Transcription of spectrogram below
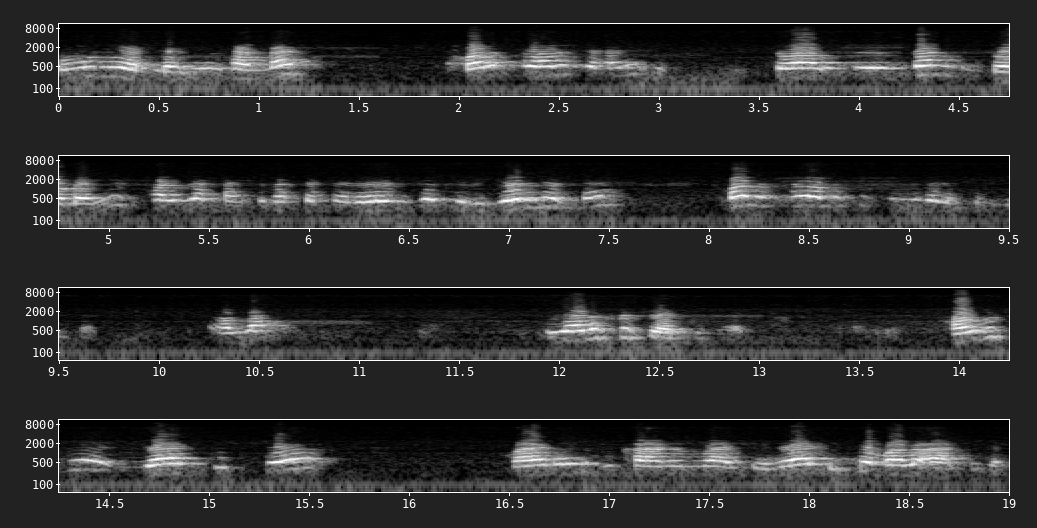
umumiyetle insanlar balık çoğalınca hani çoğaldığından dolayı fazla sanki başkasına verebilecek gibi görünürse balık çoğalırsa şimdi verirsin. Allah uyanıklık versinler. Halbuki verdikçe manevi bir kanun var ki verdikçe malı artacak,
